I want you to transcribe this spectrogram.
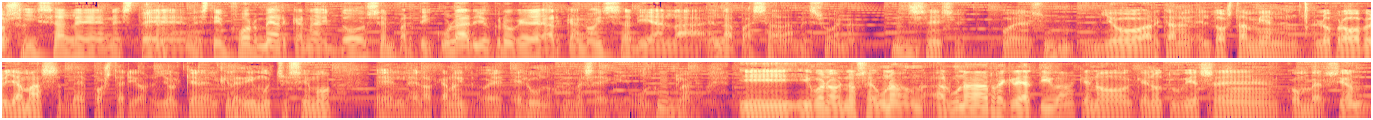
aquí sale en este, en este informe Arkanoid 2 en particular. Yo creo que Arkanoid salía en la, en la pasada, me suena. Sí, sí. Pues yo Arkanoid, el 2 también lo he probado, pero ya más eh, posterior. Yo el que, el que le di muchísimo, el, el Arkanoid, eh, el 1 de MSX, 1, claro. Y, y, bueno, no sé, una, alguna recreativa que no, que no tuviese conversión,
